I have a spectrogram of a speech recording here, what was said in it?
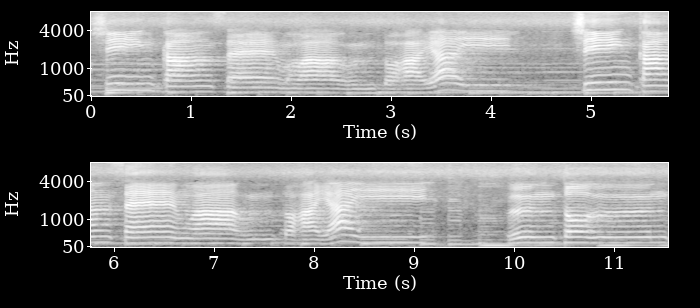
新幹線はうんと速い。新幹線はうんと速いうんとうん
